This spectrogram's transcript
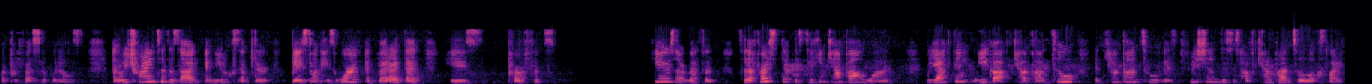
by Professor Whittles, and we're trying to design a new acceptor based on his work and better than his profits. Here's our method. So the first step is taking compound 1 Reacting, we got compound 2, and compound 2 is efficient. This is how compound 2 looks like.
